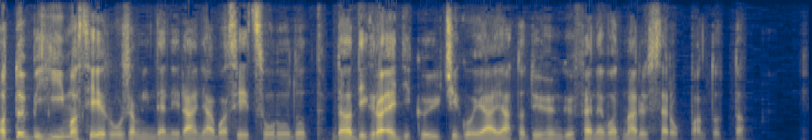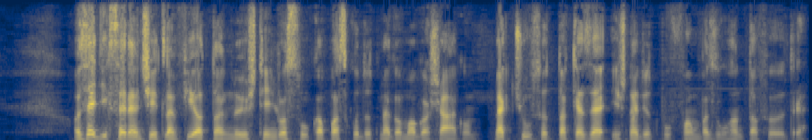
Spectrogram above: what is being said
A többi hím a szélrózsa minden irányába szétszóródott, de addigra egyik őjük csigolyáját a dühöngő fenevad már összeroppantotta. Az egyik szerencsétlen fiatal nőstény rosszul kapaszkodott meg a magaságon. Megcsúszott a keze, és nagyot puffanva zuhant a földre.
